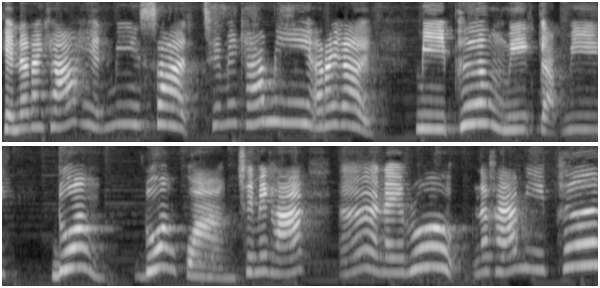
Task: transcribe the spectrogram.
เห็นอะไรคะ เห็นมีสัตว์ใช่ไหมคะ มีอะไรเอ่ย มีพึ่ง มีกับมีด้วง ด้วงกวางใช่ไหมคะอ่าในรูปนะคะ มีพึ่ง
